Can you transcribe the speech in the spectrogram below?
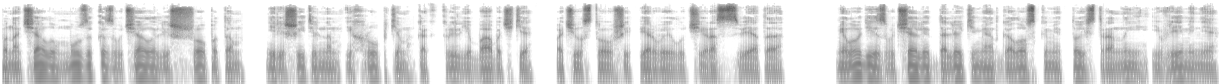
Поначалу музыка звучала лишь шепотом, нерешительным и хрупким, как крылья бабочки, почувствовавшей первые лучи рассвета. Мелодии звучали далекими отголосками той страны и времени,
